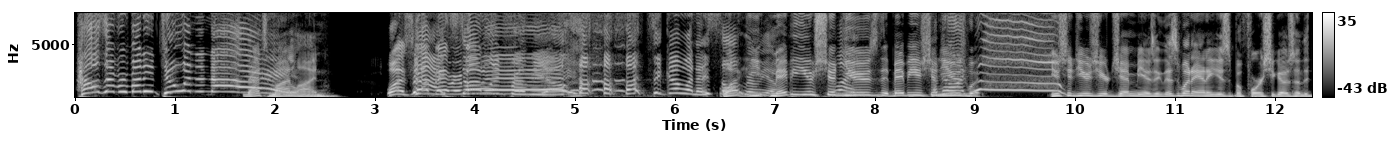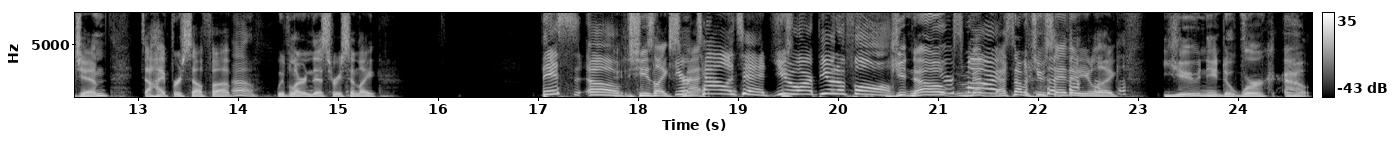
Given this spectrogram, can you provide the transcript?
How's everybody doing tonight? That's my line. What's Yeah, up, I everybody? stole it from you. That's a good one. I stole What? it from You- you. maybe you should Like- use that. Maybe you should use like, what. You should use your gym music. This is what Anna uses before she goes to the gym to hype herself up. Oh. We've learned this recently. This, oh, She's like, you're sma- talented. You are beautiful. You, no, You're no, that's not what you say. Then you're like, you need to work out.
